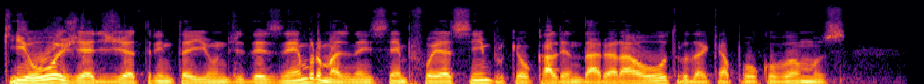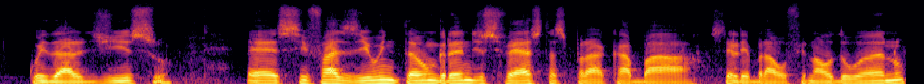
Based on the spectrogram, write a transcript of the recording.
que hoje é dia 31 de dezembro, mas nem sempre foi assim, porque o calendário era outro, daqui a pouco vamos cuidar disso. Eh, se faziam então grandes festas para acabar, celebrar o final do ano,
